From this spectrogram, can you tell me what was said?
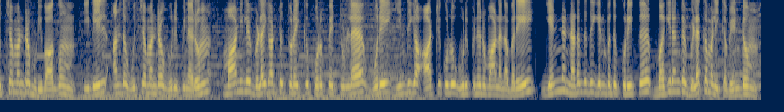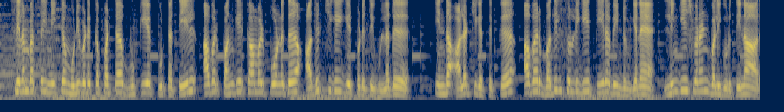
உச்சமன்ற முடிவாகும். இதில் அந்த உச்சமன்ற உறுப்பினரும் மாநில விளையாட்டுத்துறைக்கு பொறுப்பேற்றுள்ள ஒரே இந்திய ஆட்சிக்குழு உறுப்பினருமான நபரே என்ன நடந்தது என்பது குறித்து பகிரங்க விளக்கமளிக்க வேண்டும். சிலம்பத்தை நீக்க முடிவெடுக்கப்பட்ட முக்கிய கூட்டத்தில் அவர் பங்கேற்காமல் போனது அதிர்ச்சியை ஏற்படுத்தியுள்ளது. இந்த அலட்சியத்துக்கு அவர் பதில் சொல்லியே தீர வேண்டும் என லிங்கேஸ்வரன் வலியுறுத்தினார்.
